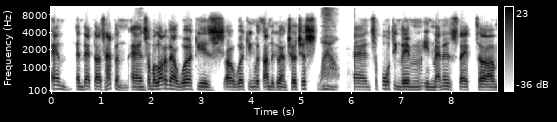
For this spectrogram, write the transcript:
and and that does happen. And so a lot of our work is uh, working with underground churches. Wow. And supporting them in manners that um,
